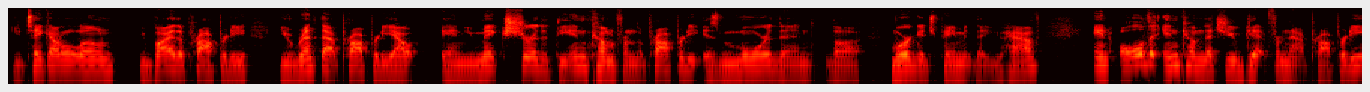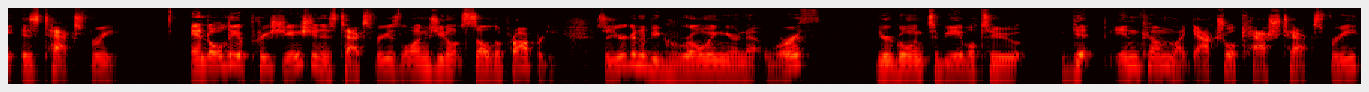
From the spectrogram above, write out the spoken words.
you take out a loan, you buy the property, you rent that property out, and you make sure that the income from the property is more than the mortgage payment that you have. And all the income that you get from that property is tax free. And all the appreciation is tax free as long as you don't sell the property. So you're going to be growing your net worth. You're going to be able to get income like actual cash tax free.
